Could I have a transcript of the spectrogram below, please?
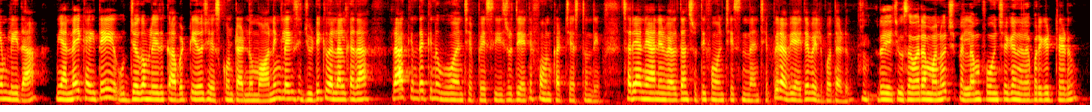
ఏం లేదా? మీ అన్నయ్యకి అయితే ఉద్యోగం లేదు కాబట్టి ఏదో చేసుకుంటాడు. నువ్వు మార్నింగ్ లేచి డ్యూటీకి వెళ్ళాలి కదా? రా కిందకి నువ్వు అని చెప్పేసి శృతి అయితే ఫోన్ కట్ చేస్తుంది. సరే అన్నయ్య నేను వెళ్తాను. శృతి ఫోన్ చేసింది అని చెప్పి రవి అయితే వెళ్ళిపోతాడు. రే చూసావరా మనోజ్? పిల్లం ఫోన్ చేయగా నిలబరిగెట్టాడు పరిగెట్టాడు.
